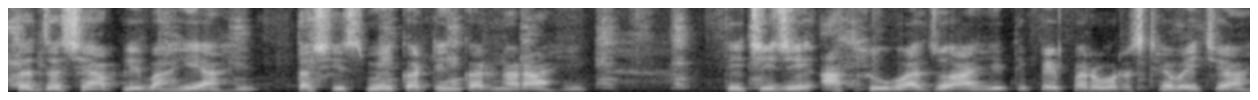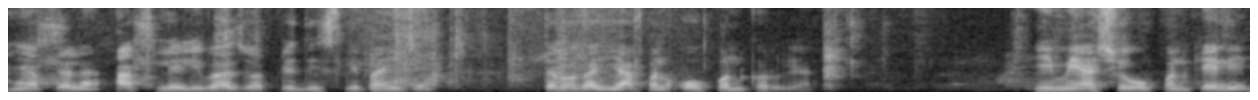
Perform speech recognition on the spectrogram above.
तर जशी आपली बाही आहे तशीच मी कटिंग करणार आहे. तिची जी आखीव बाजू आहे ती पेपरवरच ठेवायची आहे. आपल्याला आखलेली बाजू आपली दिसली पाहिजे. तर बघा ही आपण ओपन करूया ही मी अशी ओपन केली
